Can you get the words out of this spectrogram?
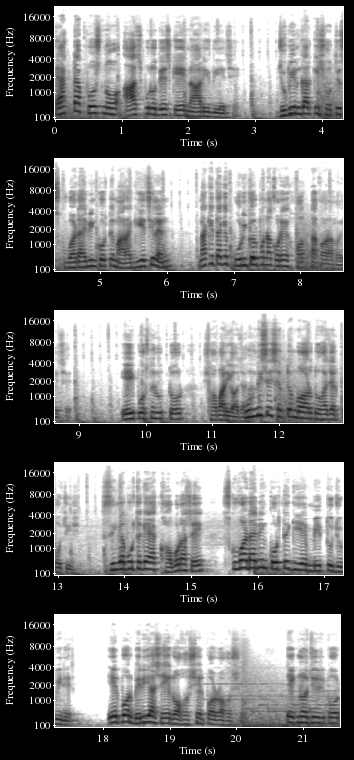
একটা প্রশ্ন আজ পুরো দেশকে নাড়ি দিয়েছে। জুবিন গার্গ সত্যি স্কুবা ডাইভিং করতে মারা গিয়েছিলেন, নাকি তাকে পরিকল্পনা করে হত্যা করা হয়েছে? এই প্রশ্নের উত্তর সবারই অজানা। উনিশে সেপ্টেম্বর দু পঁচিশ, সিঙ্গাপুর থেকে এক খবর আসে স্কুবা ডাইভিং করতে গিয়ে মৃত্যু জুবিনের। এরপর বেরিয়ে আসে রহস্যের পর রহস্য। টেকনোলজি রিপোর্ট,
